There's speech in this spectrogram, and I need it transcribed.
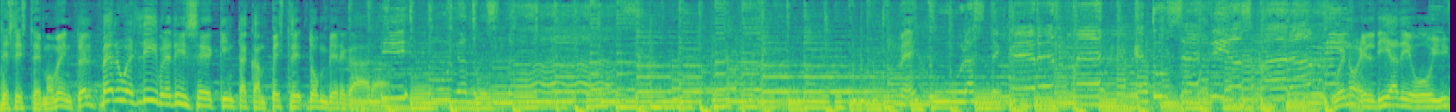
Desde este momento, el Perú es libre, dice Quinta Campestre Don Vergara. Y tú ya no estás. Me juraste quererme, que tú serías para mí. Bueno, el día de hoy.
